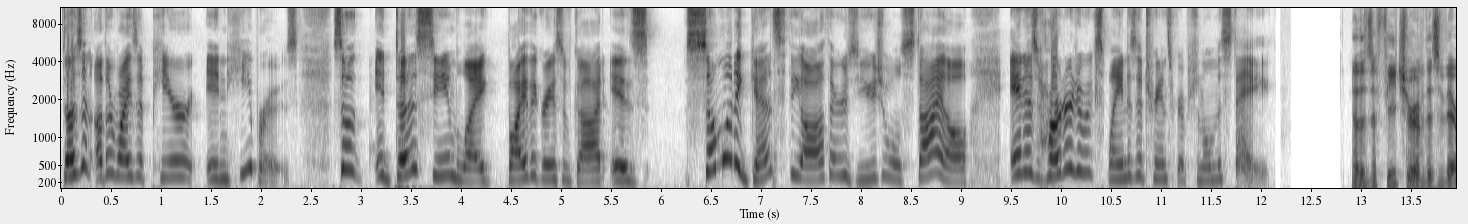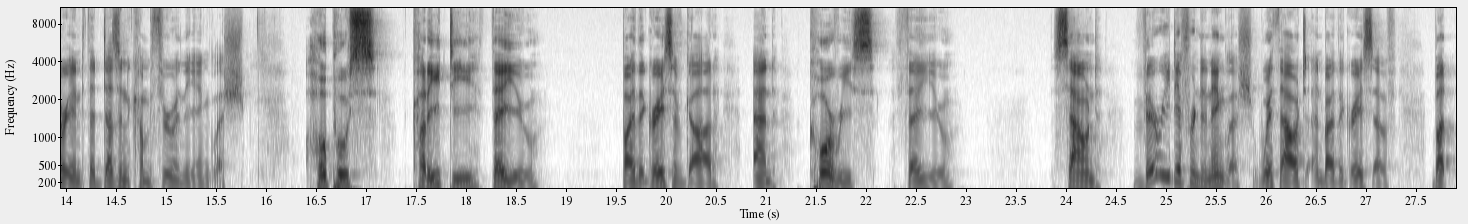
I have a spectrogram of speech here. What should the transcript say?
doesn't otherwise appear in Hebrews. So it does seem like by the grace of God is somewhat against the author's usual style and is harder to explain as a transcriptional mistake. Now, there's a feature of this variant that doesn't come through in the English. Hopus chariti theou, by the grace of God, and choris theou sound very different in English, without and by the grace of, but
